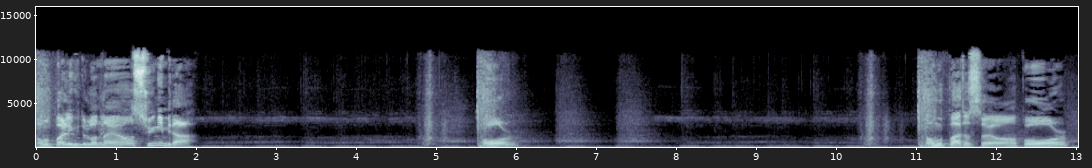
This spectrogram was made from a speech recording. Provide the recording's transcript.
너무 빨리 휘둘렀나요? 스윙입니다. 볼. 너무 빠졌어요. 볼.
